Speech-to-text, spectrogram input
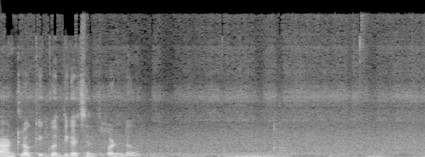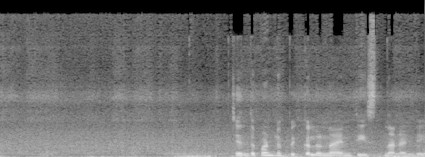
దాంట్లోకి కొద్దిగా చింతపండు. చింతపండులో పిక్కలు ఉన్నాయని తీస్తున్నానండి.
